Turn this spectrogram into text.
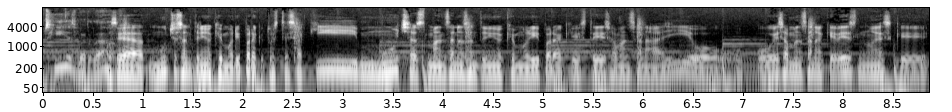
Sí, es verdad. O sea, muchos han tenido que morir para que tú estés aquí, muchas manzanas han tenido que morir para que esté esa manzana allí, o, o esa manzana que ves no es que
